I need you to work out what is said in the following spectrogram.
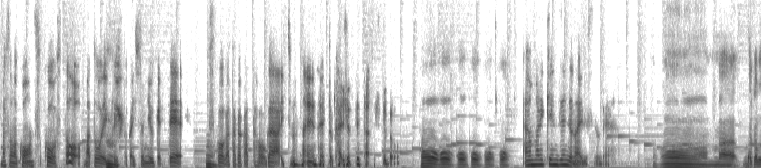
まあ、そのコースコースと、まあ、トーエクとか一緒に受けて、うん。スコアが高かった方が1万円ねとか言ってたんですけど、おうおうおうおうおうおう。あんまり健全じゃないですよね。うーんまあだから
